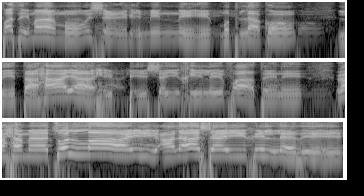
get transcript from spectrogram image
فزمام شعر مني مطلق لتحايا حب شيخ لفاطن. رحمة الله على شيخ الذي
